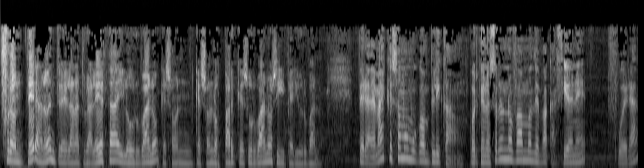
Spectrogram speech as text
frontera ¿no? entre la naturaleza y lo urbano, que son, que son los parques urbanos y periurbanos. Pero además que somos muy complicados, porque nosotros nos vamos de vacaciones fuera,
